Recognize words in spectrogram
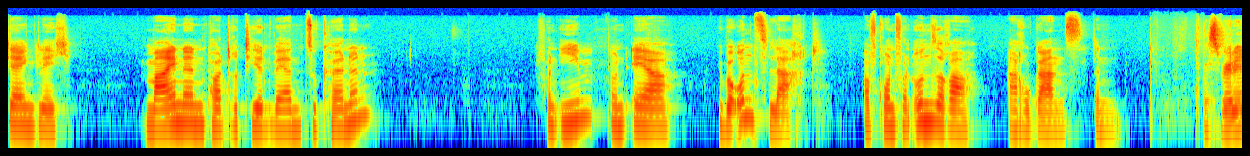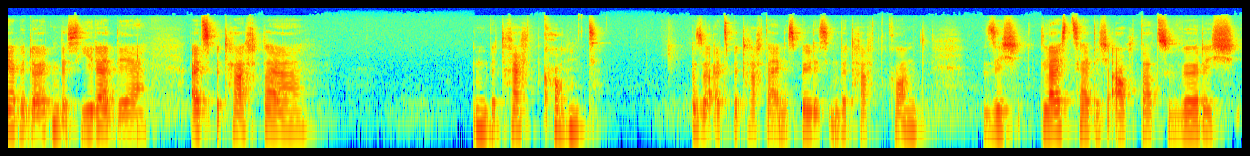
die eigentlich meinen, porträtiert werden zu können von ihm und er über uns lacht aufgrund von unserer Arroganz, dann das würde ja bedeuten, dass jeder, der als Betrachter in Betracht kommt, also als Betrachter eines Bildes in Betracht kommt, sich gleichzeitig auch dazu würdig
